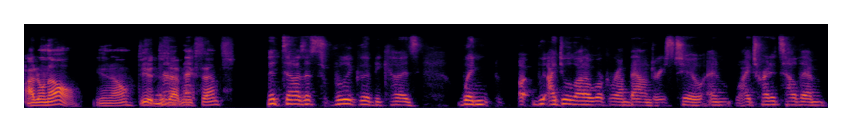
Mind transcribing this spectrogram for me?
i don't know you know? Do, does that make sense? It does. It's really good because when uh, i do a lot of work around boundaries too and i try to tell them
